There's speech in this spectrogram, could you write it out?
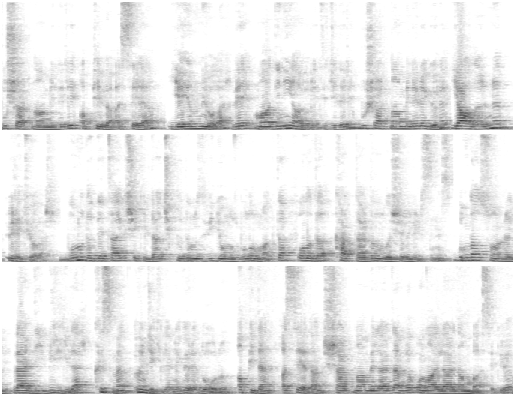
Bu şartnameleri API ve ASEA yayınlıyorlar ve madeni yağ üreticileri bu şartnamelere göre yağlarını üretiyorlar. Bunu da detaylı şekilde açıkladığımız videomuz bulunmakta. Ona da kartlardan ulaşabilirsiniz. Bundan sonra verdiği bilgiler kısmen öncekilerine göre doğru. API'den, ASEA'dan, şartnamelerden ve onaylardan bahsediyor.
